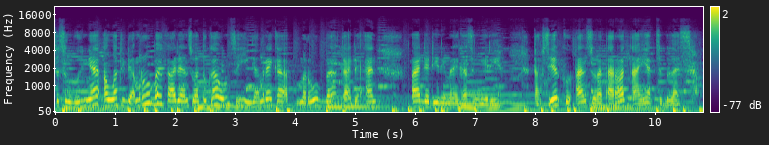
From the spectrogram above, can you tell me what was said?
sesungguhnya Allah tidak merubah keadaan suatu kaum sehingga mereka merubah keadaan pada diri mereka sendiri. Tafsir Quran surat Ar-Rod ayat 11.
